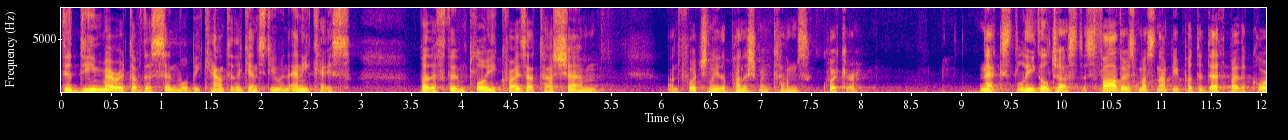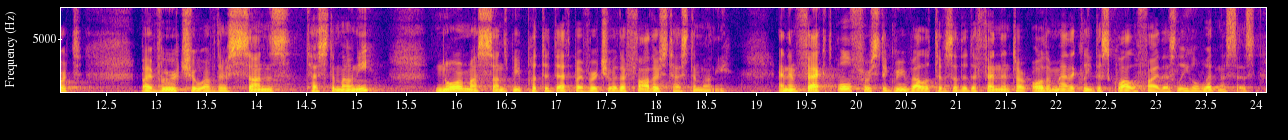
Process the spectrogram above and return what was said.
The demerit of the sin will be counted against you in any case, but if the employee cries out to Hashem, unfortunately the punishment comes quicker. Next, legal justice. Fathers must not be put to death by the court by virtue of their son's testimony, nor must sons be put to death by virtue of their father's testimony. And in fact, all first degree relatives of the defendant are automatically disqualified as legal witnesses.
